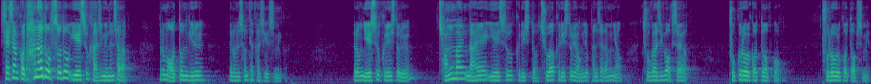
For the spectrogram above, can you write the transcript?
세상 것 하나도 없어도 예수 가지고 있는 사람. 여러분 어떤 길을 여러분 선택하시겠습니까? 여러분 예수 그리스도를 정말 나의 예수 그리스도, 주와 그리스도를 영접한 사람은요, 두 가지가 없어요. 부끄러울 것도 없고, 부러울 것도 없습니다.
